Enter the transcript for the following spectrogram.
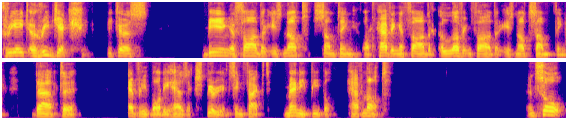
create a rejection because being a father is not something, or having a father, a loving father, is not something that uh, everybody has experienced. In fact, many people have not. And so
